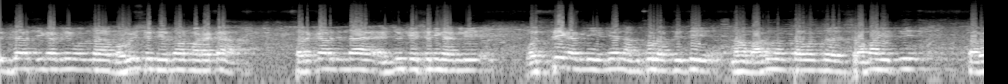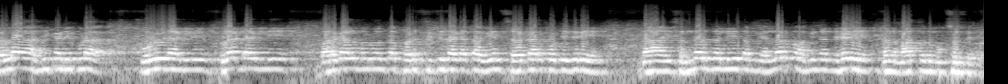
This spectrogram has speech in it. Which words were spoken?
ವಿದ್ಯಾರ್ಥಿಗಾಗ್ಲಿ ಒಂದು ಭವಿಷ್ಯ ನಿರ್ಮಾಣ ಮಾಡಕ ಸರ್ಕಾರದಿಂದ ಎಜುಕೇಶನಿಗಾಗಲಿ ವಸ್ತಿಗಾಗಲಿ ಏನೇನು ಅನುಕೂಲ ಆಗ್ತೈತಿ, ನಾವು ಮಾಡುವಂಥ ಒಂದು ಶ್ರಮ ಐತಿ. ತಾವೆಲ್ಲ ಅಧಿಕಾರಿ ಕೂಡ, ಕೋವಿಡ್ ಆಗಲಿ ಫ್ಲಡ್ ಆಗಲಿ, ಬರಗಾಲ ಬರುವಂಥ ಪರಿಸ್ಥಿತಿದಾಗ ತಾವೇನ್ ಸಹಕಾರ ಕೊಟ್ಟಿದ್ದೀರಿ, ನಾ ಈ ಸಂದರ್ಭದಲ್ಲಿ ತಮ್ಗೆಲ್ಲರಿಗೂ ಅಭಿನಂದನೆ ಹೇಳಿ ನನ್ನ ಮಾತನ್ನು ಮುಗಿಸುತ್ತೇನೆ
